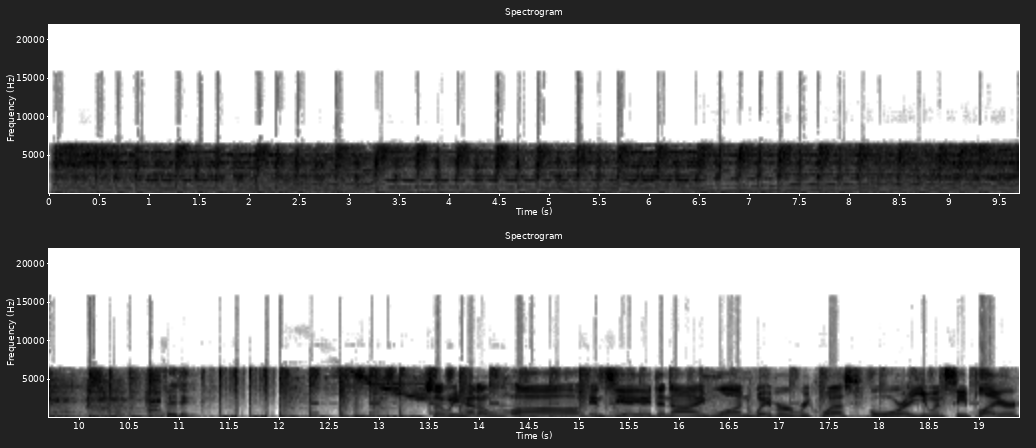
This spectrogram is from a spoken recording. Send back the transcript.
Fitty. So we had a uh, NCAA denying one waiver request for a UNC player.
